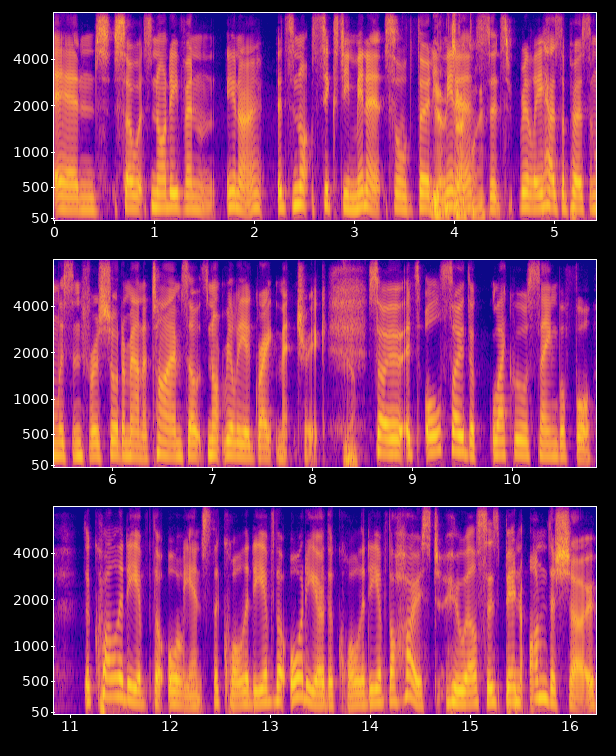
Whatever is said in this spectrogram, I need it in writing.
And so it's not even, you know, it's not 60 minutes or 30 Yeah, minutes. exactly. It's really has the person listened for a short amount of time. So it's not really a great metric. So it's also the, like we were saying before, the quality of the audience, the quality of the audio, the quality of the host, who else has been on the show.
